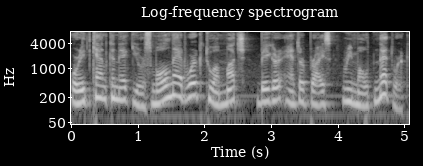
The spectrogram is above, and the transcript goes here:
or it can connect your small network to a much bigger enterprise remote network.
